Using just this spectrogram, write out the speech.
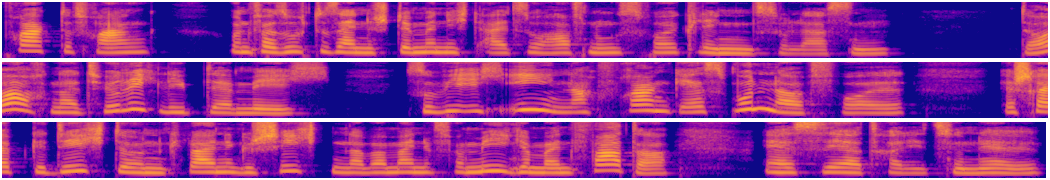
fragte Frank und versuchte seine Stimme nicht allzu hoffnungsvoll klingen zu lassen. Doch, natürlich liebt er mich. So wie ich ihn. Ach, Frank, er ist wundervoll. Er schreibt Gedichte und kleine Geschichten, aber meine Familie, mein Vater, er ist sehr traditionell.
